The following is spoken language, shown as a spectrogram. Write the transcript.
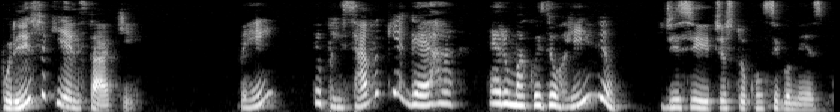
Por isso é que ele está aqui. Bem, eu pensava que a guerra era uma coisa horrível, disse Tistu consigo mesmo.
